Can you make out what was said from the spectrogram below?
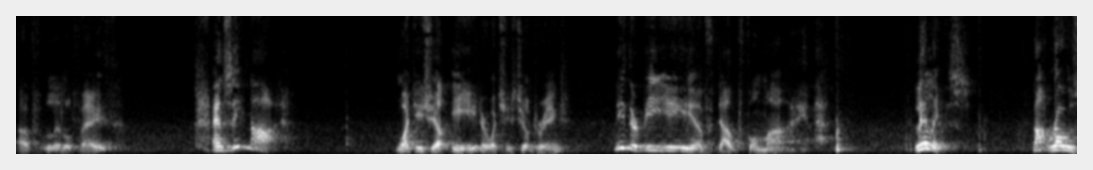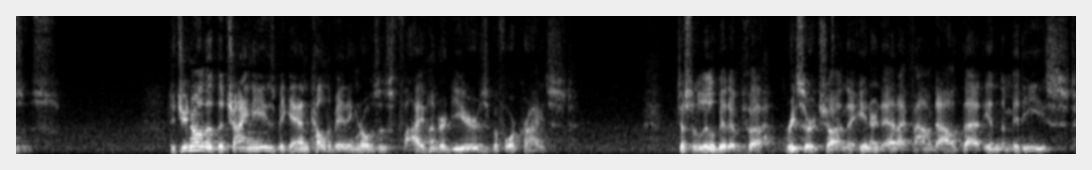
of little faith? And seek not what ye shall eat or what ye shall drink, neither be ye of doubtful mind. Lilies, not roses. Did you know that the Chinese began cultivating roses 500 years before Christ? Just a little bit of uh, research on the internet, I found out that in the Mid East,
